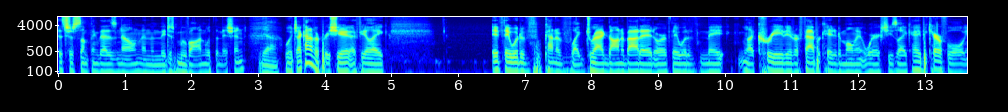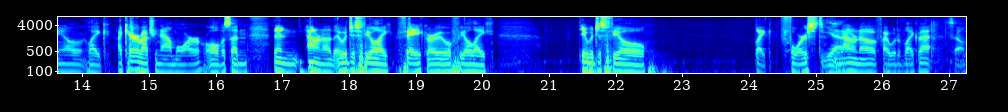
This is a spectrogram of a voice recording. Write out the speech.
it's just something that is known and then they just move on with the mission yeah, which I kind of appreciate. I feel like if they would have kind of like dragged on about it, or if they would have made like created or fabricated a moment where she's like, "Hey, be careful," you know, like I care about you now more. All of a sudden, then I don't know. It would just feel like fake, or it will feel like it would just feel like forced. Yeah. and I don't know if I would have liked that. So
